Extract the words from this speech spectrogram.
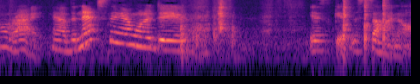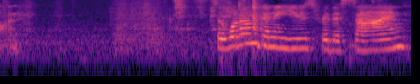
All right, now the next thing I want to do is get the sign on. So what I'm going to use for the sign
